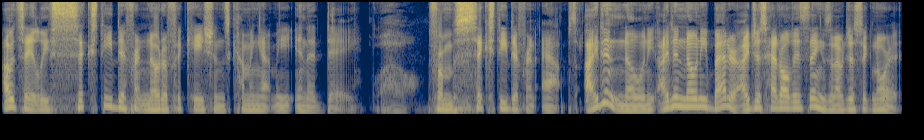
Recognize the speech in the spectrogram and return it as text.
I would say, at least 60 different notifications coming at me in a day Wow. From 60 different apps. I didn't know any I didn't know any better. I just had all these things and I would just ignore it.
